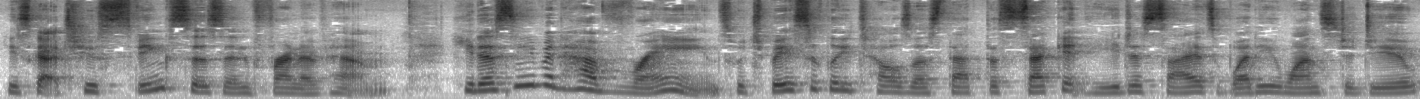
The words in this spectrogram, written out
He's got two sphinxes in front of him. He doesn't even have reins, which basically tells us that the second he decides what he wants to do,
